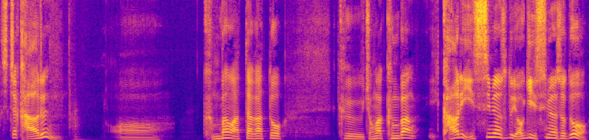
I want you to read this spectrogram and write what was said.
진짜 가을은 어 금방 왔다가 또 그 정말 금방 가을이 있으면서도 여기 있으면서도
